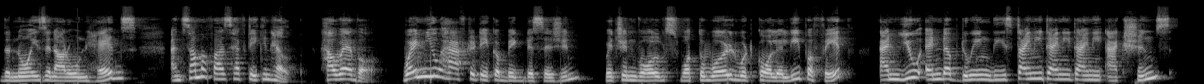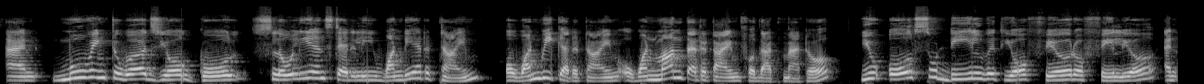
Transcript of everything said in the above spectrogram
the noise in our own heads, and some of us have taken help. However, when you have to take a big decision, which involves what the world would call a leap of faith, and you end up doing these tiny, tiny, tiny actions and moving towards your goal slowly and steadily, one day at a time, or one week at a time, or one month at a time for that matter, you also deal with your fear of failure and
